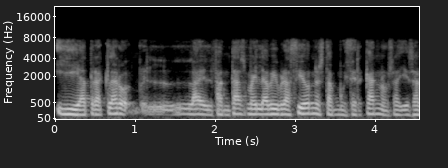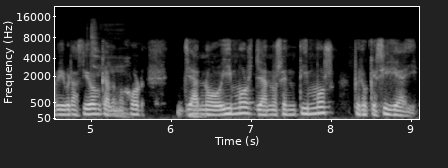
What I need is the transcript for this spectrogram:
Y claro, el fantasma y la vibración están muy cercanos. Hay esa vibración que a lo mejor ya no oímos, ya no sentimos, pero que sigue ahí.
